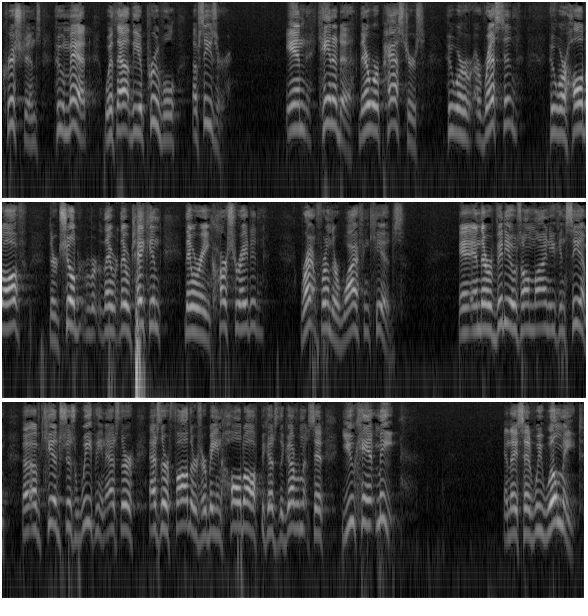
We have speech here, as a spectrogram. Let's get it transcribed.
Christians who met without the approval of Caesar. In Canada, there were pastors who were arrested, who were hauled off, their children, they were, they were taken, they were incarcerated right in front of their wife and kids. And, and there are videos online, you can see them, uh, of kids just weeping as their, as their fathers are being hauled off because the government said, You can't meet. And they said, We will meet.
